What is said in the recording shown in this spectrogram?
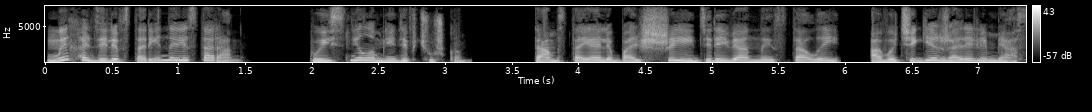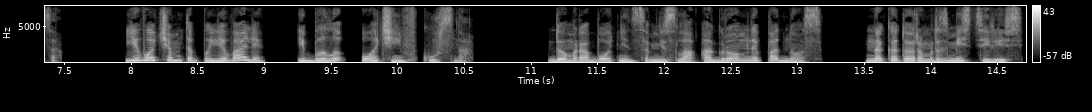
Мы ходили в старинный ресторан», — пояснила мне девчушка. «Там стояли большие деревянные столы, а в очаге жарили мясо. Его чем-то поливали, и было очень вкусно». Домработница внесла огромный поднос, на котором разместились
